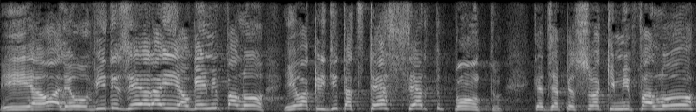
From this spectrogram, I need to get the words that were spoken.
E olha, eu ouvi dizer aí, alguém me falou, e eu acredito até certo ponto. Quer dizer, a pessoa que me falou,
